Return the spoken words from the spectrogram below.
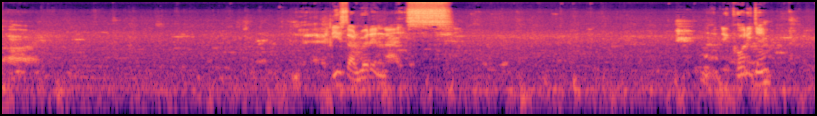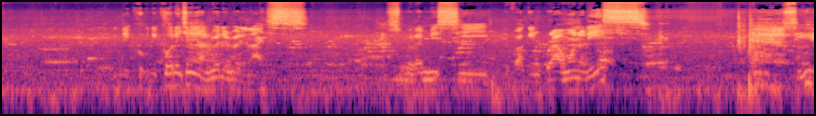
Uh, these are really nice. The collagen, the, the collagen are really really nice. So let me see if I can grab one of these. See.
